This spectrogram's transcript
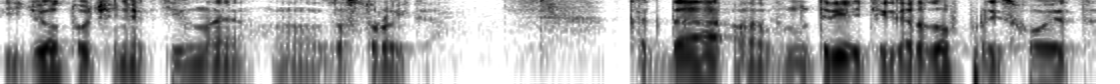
идет очень активная э, застройка когда э, внутри этих городов происходит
